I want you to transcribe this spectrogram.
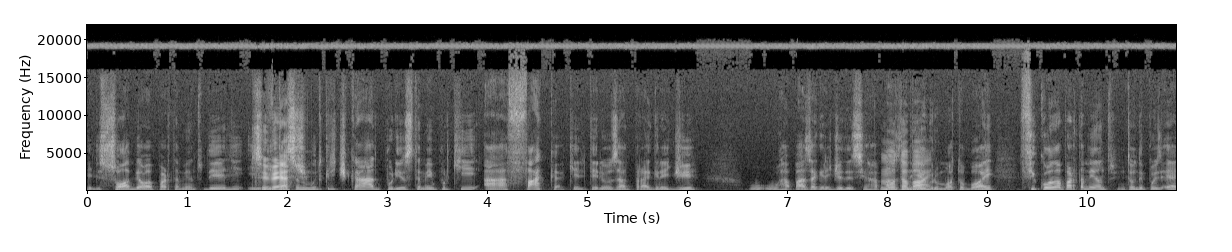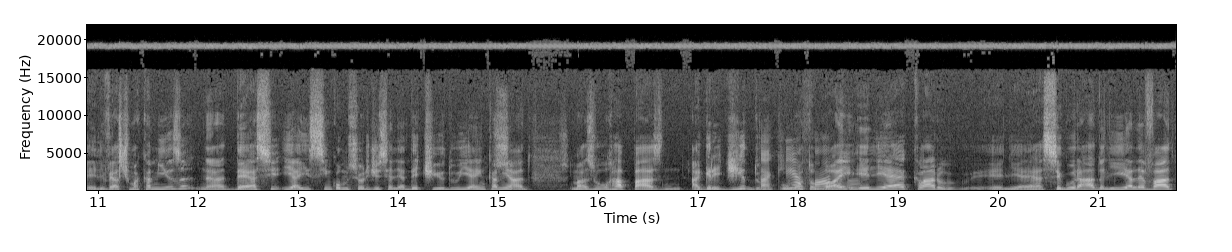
Ele sobe ao apartamento dele e está sendo muito criticado por isso também, porque a faca que ele teria usado para agredir o, o, rapaz agredido, esse rapaz motoboy. negro, motoboy, ficou no apartamento. Então depois é, ele veste uma camisa, né, desce e aí sim, como o senhor disse, ele é detido e é encaminhado. Sim, sim. Mas o rapaz agredido, tá o motoboy, foto, ele é, claro, ele é segurado ali e é levado.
